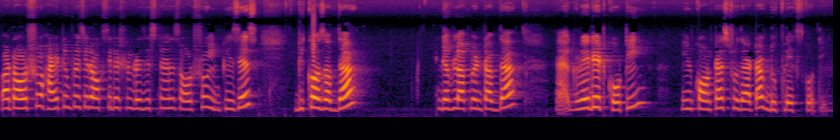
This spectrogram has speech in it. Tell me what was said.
but also high temperature oxidation resistance also increases because of the development of the uh, graded coating in contrast to that of duplex coating.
